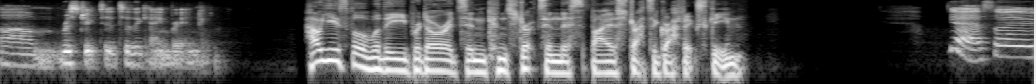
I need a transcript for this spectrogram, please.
um, restricted to the Cambrian. How useful were the Bradorids in constructing this biostratigraphic scheme? Yeah, so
